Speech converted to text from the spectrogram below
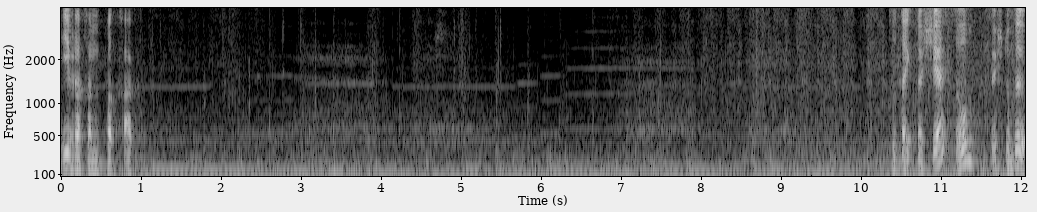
I wracamy pod hak. Tutaj ktoś jest? Tu? Ktoś tu był.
